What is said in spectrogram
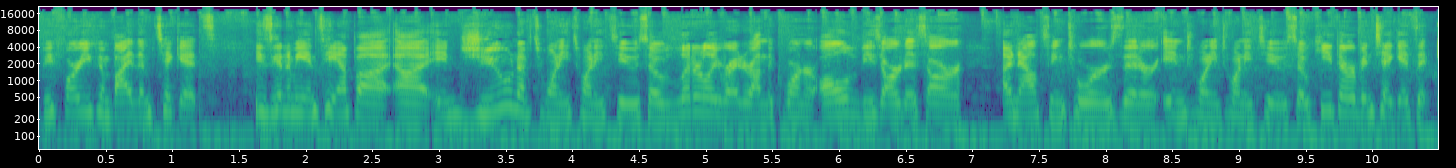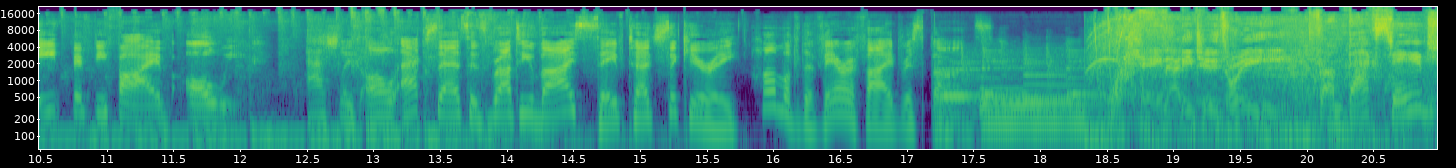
Before you can buy them tickets. He's going to be in Tampa uh, in June of 2022. So literally right around the corner. All of these artists are announcing tours that are in 2022. So Keith Urban tickets at 8:55 all week. Ashley's All Access is brought to you by Safe Touch Security, home of the verified response. K92 3. From backstage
